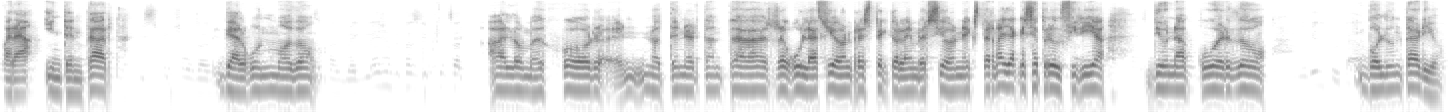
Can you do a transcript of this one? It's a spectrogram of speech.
para intentar de algún modo a lo mejor eh, no tener tanta regulación respecto a la inversión externa, ya que se produciría de un acuerdo voluntario.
